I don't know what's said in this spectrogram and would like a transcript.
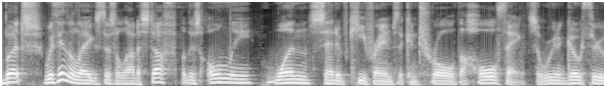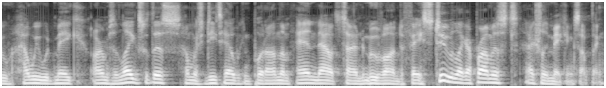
But within the legs, there's a lot of stuff, but there's only one set of keyframes that control the whole thing. So we're going to go through how we would make arms and legs with this, how much detail we can put on them, and now it's time to move on to phase two, like I promised, actually making something.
